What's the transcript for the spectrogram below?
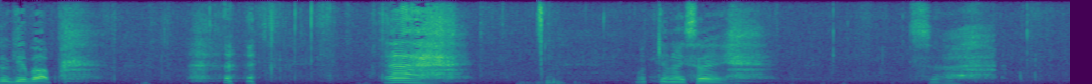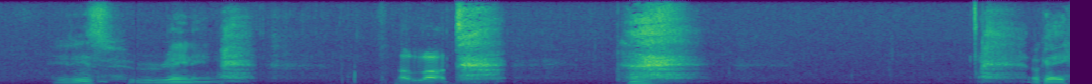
To give up. ah. What can I say? It's, uh, it is raining a lot. okay,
